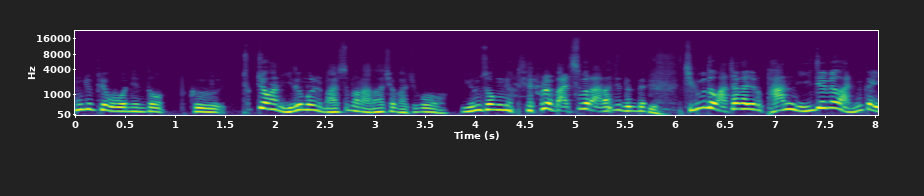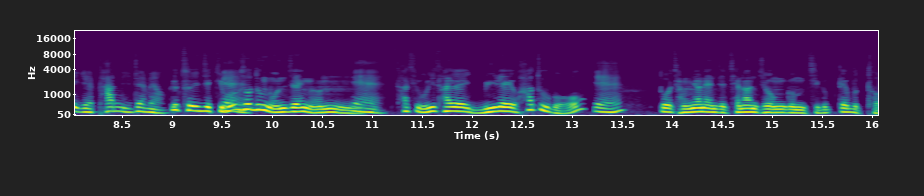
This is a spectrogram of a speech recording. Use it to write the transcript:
홍준표 의원님도 그 특정한 이름을 말씀을 안 하셔가지고 윤석열이라는 말씀을 안 하시는데 지금도 마찬가지로 반 이재명 아닙니까 이게 반 이재명. 그렇죠. 이제 기본소득 논쟁은 예. 사실 우리 사회의 미래의 화두고 예. 또 작년에 이제 재난지원금 지급 때부터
